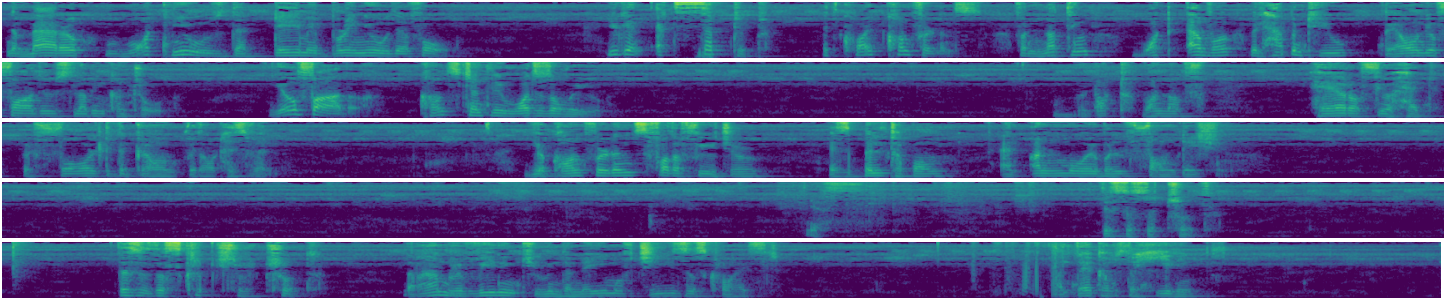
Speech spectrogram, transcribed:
No matter what news that day may bring you, therefore, you can accept it with quite confidence, for nothing whatever will happen to you beyond your Father's loving control. Your Father constantly watches over you. Not one of hair of your head will fall to the ground without His will. Your confidence for the future is built upon an unmovable foundation. Yes, this is the truth. This is the scriptural truth that I'm revealing to you in the name of Jesus Christ. And there comes the healing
